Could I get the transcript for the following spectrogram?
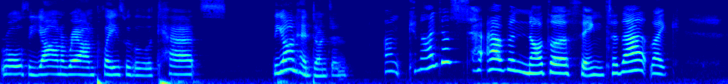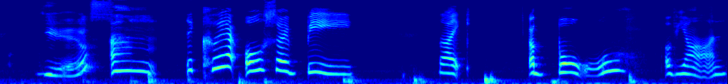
rolls the yarn around plays with all the cats. The yarn head dungeon Um, can I just have another thing to that? Like, Yes. um, it could also be like a ball of yarn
